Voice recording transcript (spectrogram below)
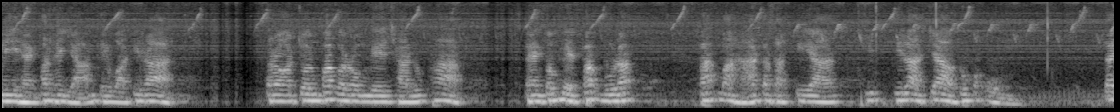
มีแห่งพระสยามเทวาธิราช ตลอดจนพระบรมเดชานุภาพแห่งสมเด็จพระบุรพ ระมหากษัตริยาธิราชเจ้าทุกพระองค์ ได้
